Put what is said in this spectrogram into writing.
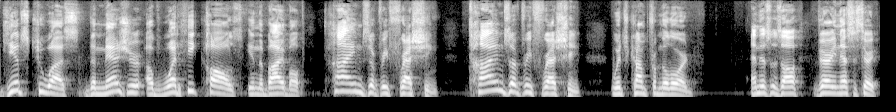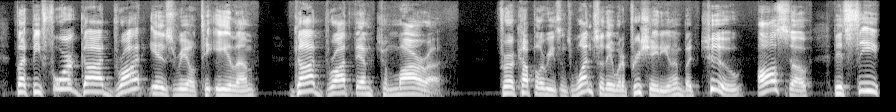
gives to us the measure of what he calls in the Bible times of refreshing, times of refreshing, which come from the Lord. And this is all very necessary. But before God brought Israel to Elim, God brought them to Marah for a couple of reasons. One, so they would appreciate Elim, but two, also to see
